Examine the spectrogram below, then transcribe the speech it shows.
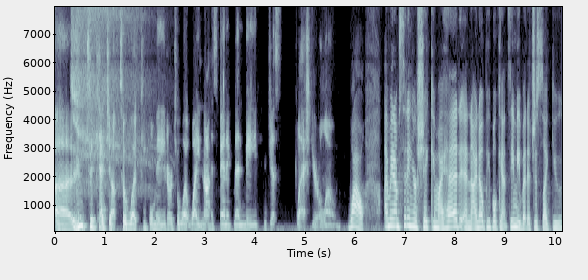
Uh, to catch up to what people made or to what white non-Hispanic men made just last year alone. Wow. I mean, I'm sitting here shaking my head and I know people can't see me, but it's just like you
